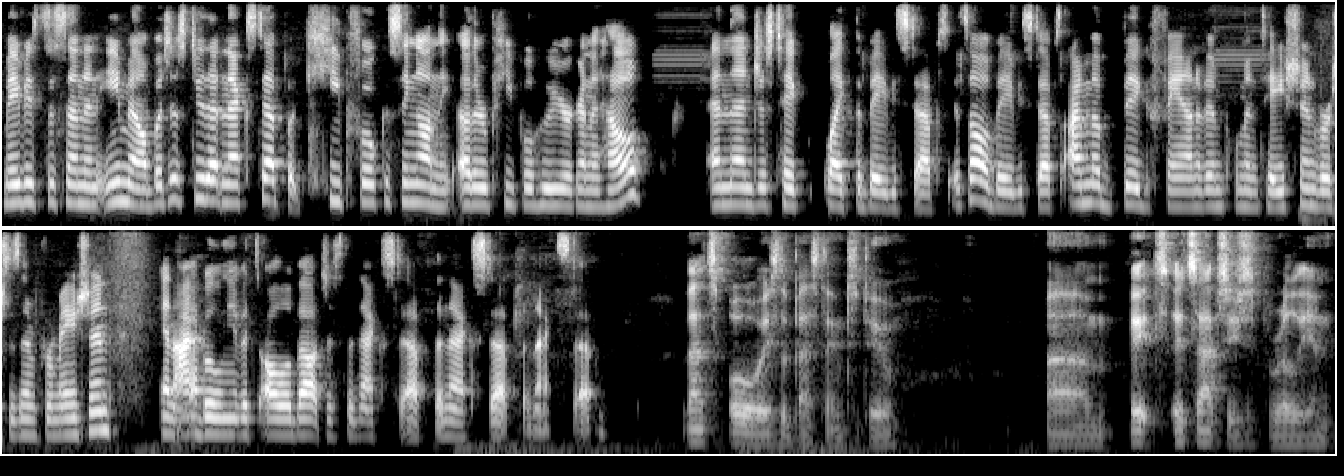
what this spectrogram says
Maybe it's to send an email but just do that next step but keep focusing on the other people who you're going to help and then just take like the baby steps. It's all baby steps. I'm a big fan of implementation versus information, and I believe it's all about just the next step, the next step, the next step. That's always the best thing to do. Um, it's it's absolutely just brilliant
